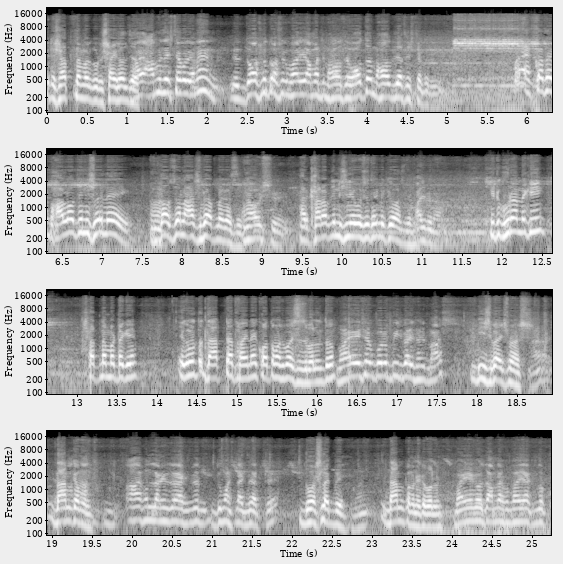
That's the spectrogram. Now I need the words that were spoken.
এটা সাত নাম্বার গরু সাইহল জাত। ভাই আমি চেষ্টা করি জানেন? যে দশক ভাই আমার ভালো আছে অত ভালো দেওয়ার চেষ্টা করি। মানে এক কথায় ভালো জিনিস হইলে দশজন আসবে আপনার কাছে। হ্যাঁ অবশ্যই। আর খারাপ জিনিস নিয়ে বসে থাকলে কেউ আসবে আসবে না। একটু ঘুরান দেখি সাত নাম্বারটাকে। এগুলো তো দাঁত টাত হয় না কত মাস বয়স আছে বলেন তো? ভাই এইসব গরু বিশ বাইশ মাস। বিশ বাইশ মাস। দাম কেমন? এখন লাগে দু মাস লাগবে যাচ্ছে। দু মাস লাগবে? দাম কেমন এটা বলেন? ভাই এগুলো দাম রাখো ভাই এক লক্ষ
